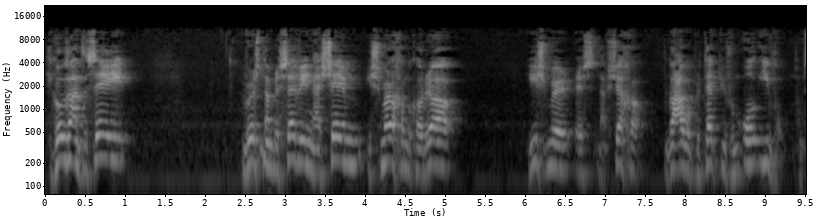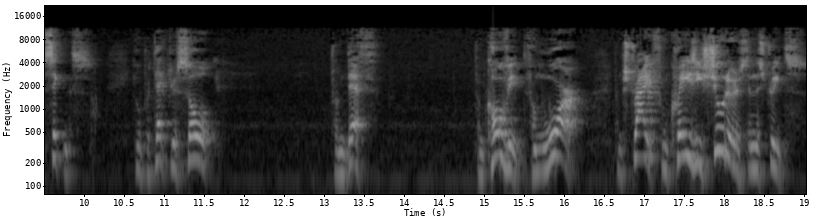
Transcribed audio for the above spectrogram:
He goes on to say, verse number seven, Hashem Yishmercha Mekora, Yishmer Es Nafshecha. God will protect you from all evil, from sickness. He will protect your soul from death, from COVID, from war, from strife, from crazy shooters in the streets.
